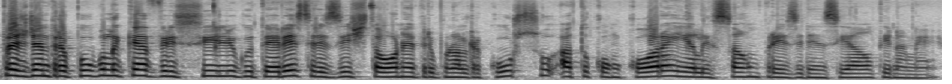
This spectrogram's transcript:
presidente da República, Virgílio Guterres, resiste ao Tribunal Recurso a tu concorre à eleição presidencial Tinané.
